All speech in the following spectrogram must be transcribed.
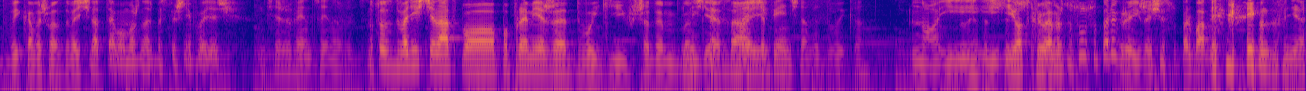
dwójka wyszła z 20 lat temu, można bezpiecznie powiedzieć. Myślę, że więcej nawet. No to z 20 lat po, po premierze dwójki wszedłem w MGS-a i, 25 nawet dwójka. no, i, 2003 i, i odkryłem, że to są super gry i że się super bawię grając w nie.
